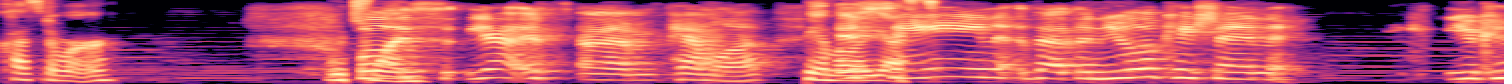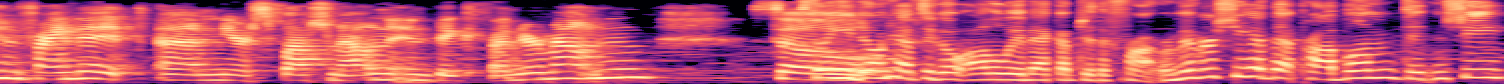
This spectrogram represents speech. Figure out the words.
customer. Which Well, one? it's yeah, it's um, Pamela. Pamela, it's yes. saying that the new location you can find it um, near Splash Mountain and Big Thunder Mountain. So, So you don't have to go all the way back up to the front. Remember, she had that problem, didn't she?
